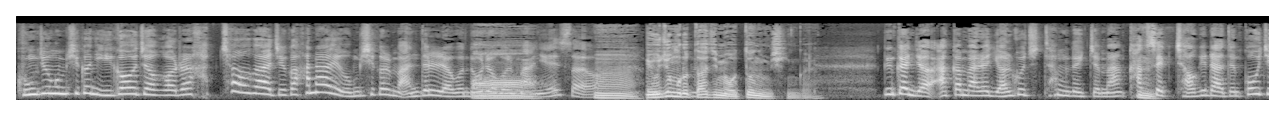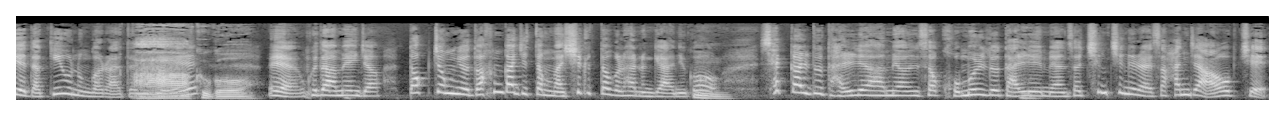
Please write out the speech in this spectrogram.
궁중 음식은 이거저거를 합쳐가지고 하나의 음식을 만들려고 노력을 어. 많이 했어요. 네. 요즘으로 따지면 어떤 음식인가요? 그러니까 이제 아까 말한 열구탕도 있지만 각색 적이라든 꼬지에다 끼우는 거라든지 음. 아, 그거. 예, 그 다음에 이제 떡 종류도 한 가지 떡만 시루떡을 하는 게 아니고 음. 색깔도 달려하면서 고물도 달리면서 칭칭이라 해서 한자 아홉 채,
